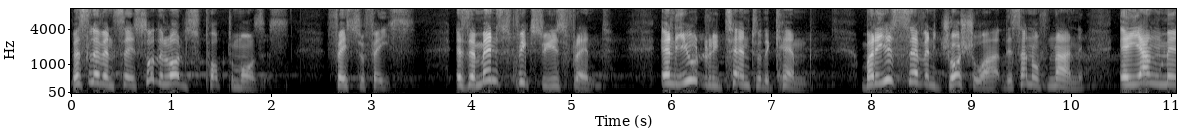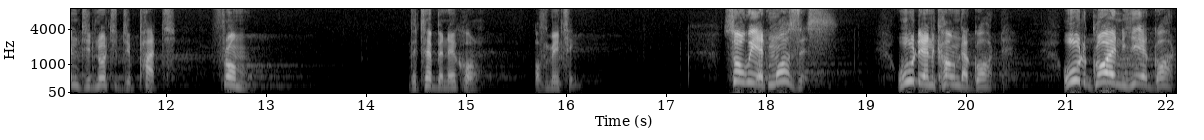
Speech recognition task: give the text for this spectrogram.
Verse 11 says So the Lord spoke to Moses face to face, as a man speaks to his friend, and would return to the camp. But his servant Joshua, the son of Nun, a young man, did not depart from the tabernacle of meeting. So we had Moses, who would encounter God, who would go and hear God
